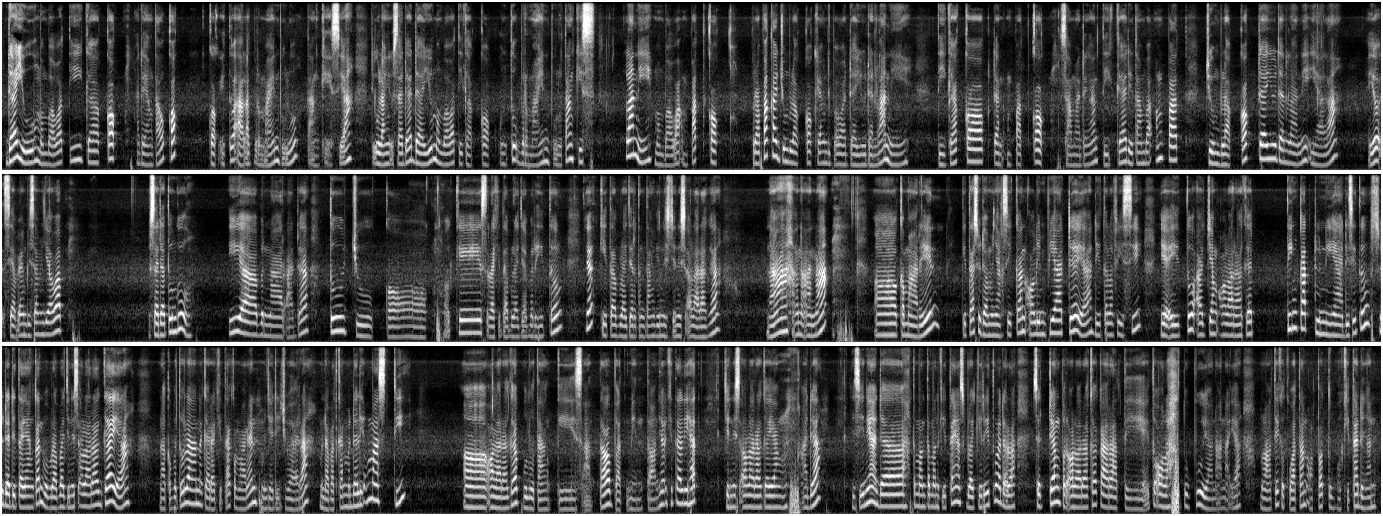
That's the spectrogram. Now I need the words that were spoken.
Dayu membawa tiga kok. Ada yang tahu kok? Kok itu alat bermain bulu tangkis ya. Diulangi usada Dayu membawa tiga kok untuk bermain bulu tangkis. Lani membawa empat kok. Berapakah jumlah kok yang dibawa Dayu dan Lani? Tiga kok dan empat kok sama dengan tiga ditambah empat. Jumlah kok Dayu dan Lani ialah Ayo, siapa yang bisa menjawab? Usada tunggu. Iya, benar. Ada tujuh kok. Oke, setelah kita belajar berhitung, ya kita belajar tentang jenis-jenis olahraga. Nah, anak-anak, eh, kemarin kita sudah menyaksikan olimpiade ya di televisi yaitu ajang olahraga tingkat dunia. Di situ sudah ditayangkan beberapa jenis olahraga ya. Nah, kebetulan negara kita kemarin menjadi juara mendapatkan medali emas di uh, olahraga bulu tangkis atau badminton. Yuk kita lihat jenis olahraga yang ada. Di sini ada teman-teman kita yang sebelah kiri itu adalah sedang berolahraga karate, yaitu olah tubuh ya anak-anak ya, melatih kekuatan otot tubuh kita dengan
